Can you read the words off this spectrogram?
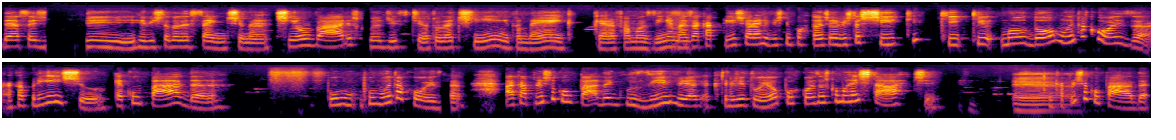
dessas de revista adolescente, né? Tinham várias, como eu disse, tinha toda a Tim também, que era famosinha, mas a Capricho era a revista importante, a revista chique, que, que moldou muita coisa. A Capricho é culpada por, por muita coisa. A Capricho culpada, inclusive, acredito eu, por coisas como Restart. É... Capricha culpada.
